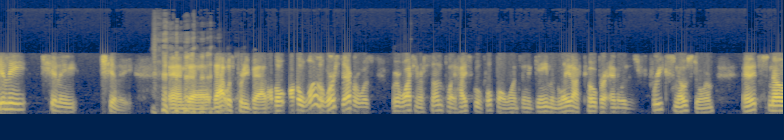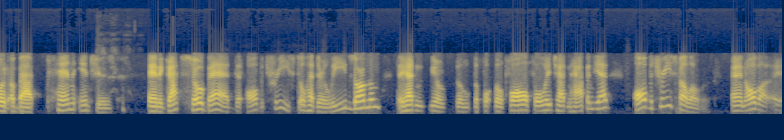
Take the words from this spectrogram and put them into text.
chilly, chilly, chilly, and uh, that was pretty bad. Although, although one of the worst ever was we were watching our son play high school football once in a game in late October, and it was this freak snowstorm, and it snowed about ten inches, and it got so bad that all the trees still had their leaves on them. They hadn't, you know, the the, the fall foliage hadn't happened yet. All the trees fell over, and all the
